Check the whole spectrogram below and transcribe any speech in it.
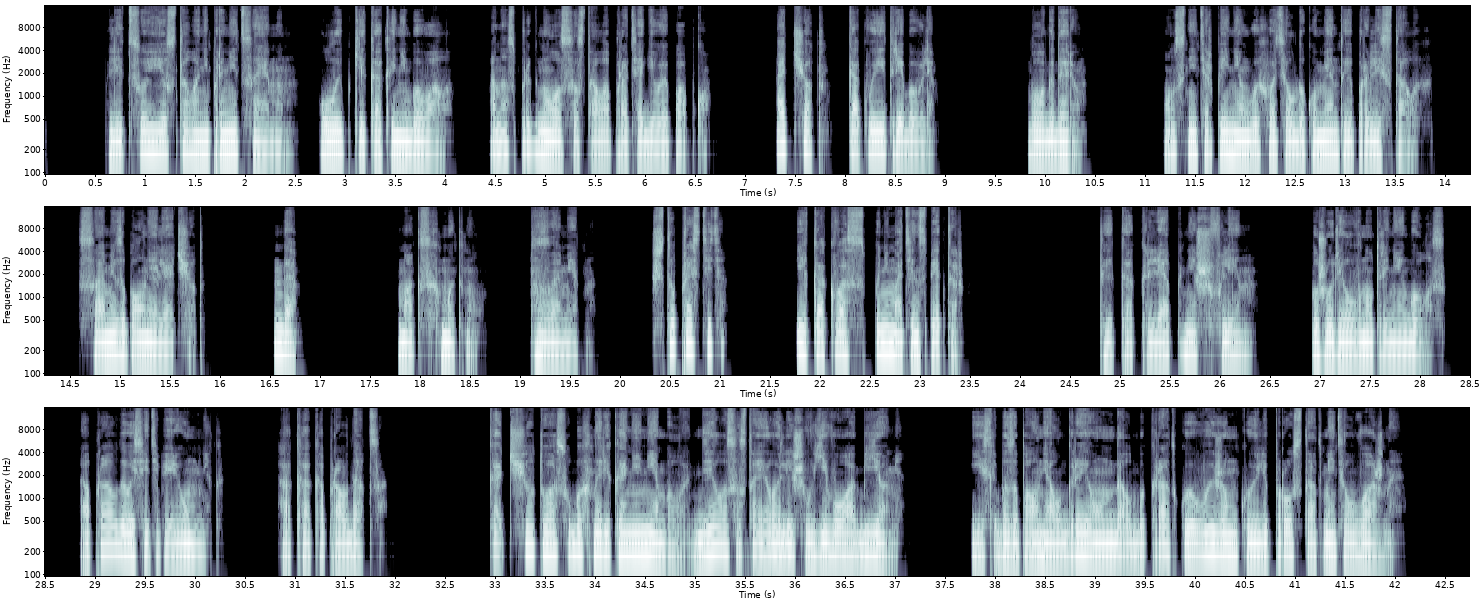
Лицо ее стало непроницаемым, улыбки как и не бывало. Она спрыгнула со стола, протягивая папку. Отчет, как вы и требовали. Благодарю. Он с нетерпением выхватил документы и пролистал их. Сами заполняли отчет. Да. Макс хмыкнул. Заметно. Что, простите? И как вас понимать, инспектор? Ты как ляпнешь, Флинн, пожурил внутренний голос. Оправдывайся теперь, умник. А как оправдаться? К отчету особых нареканий не было, дело состояло лишь в его объеме. Если бы заполнял Грей, он дал бы краткую выжимку или просто отметил важное.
